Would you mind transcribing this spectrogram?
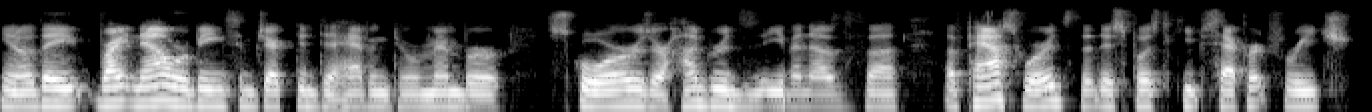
you know they right now we're being subjected to having to remember scores or hundreds even of uh, of passwords that they're supposed to keep separate for each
